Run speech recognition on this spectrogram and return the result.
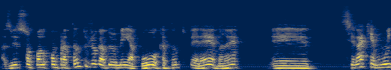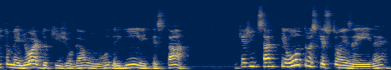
Às vezes o São Paulo compra tanto jogador meia-boca, tanto pereba, né? É, será que é muito melhor do que jogar um Rodriguinho e testar? É que a gente sabe que tem outras questões aí, né?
